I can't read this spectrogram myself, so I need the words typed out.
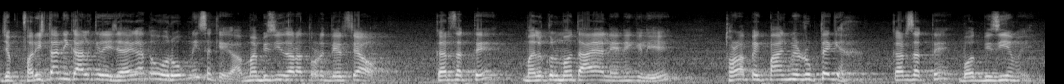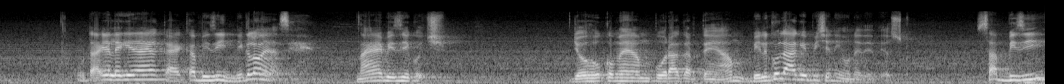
جب فرشتہ نکال کے لے جائے گا تو وہ روک نہیں سکے گا۔ میں بزی ذرا تھوڑے دیر سے آؤ۔ کر سکتے۔ ملک الموت آیا لینے کے لیے۔ تھوڑا پہ پانچ منٹ رکتے کیا؟ کر سکتے۔ بہت بزی ہے میں اٹھا کے لے کے جائے گا۔ کا بزی نکلو یہاں سے۔ نیا بزی کچھ۔ جو حکم ہے ہم پورا کرتے ہیں۔ ہم بالکل آگے پیچھے نہیں ہونے دیتے اس کو۔ سب بزی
